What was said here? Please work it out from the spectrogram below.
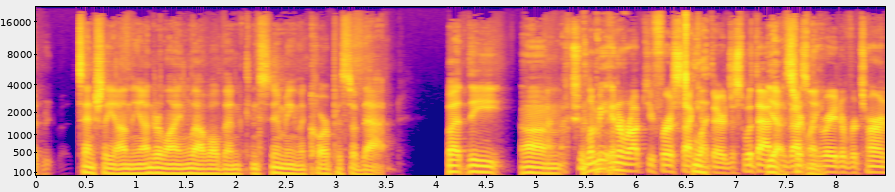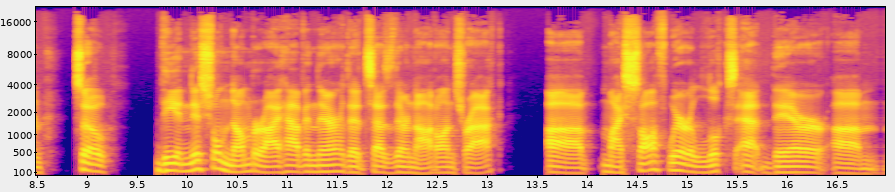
uh, essentially on the underlying level, then consuming the corpus of that. But the um, Actually, let me interrupt you for a second like, there, just with that yeah, investment certainly. rate of return. So the initial number I have in there that says they're not on track, uh, my software looks at their um,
